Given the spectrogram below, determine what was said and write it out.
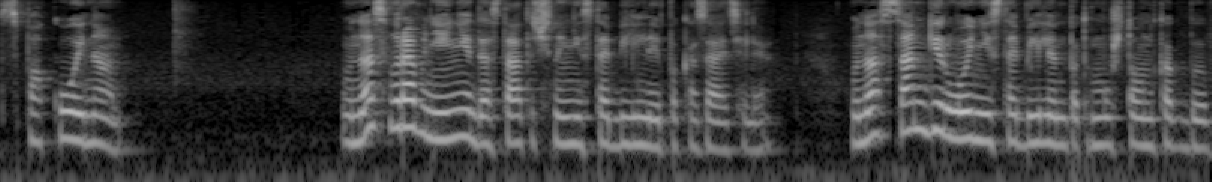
Спокойно. У нас в уравнении достаточно нестабильные показатели. У нас сам герой нестабилен, потому что он как бы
